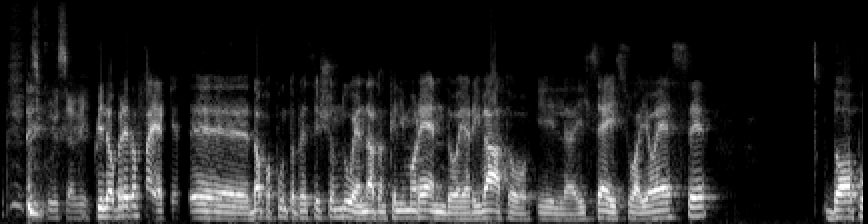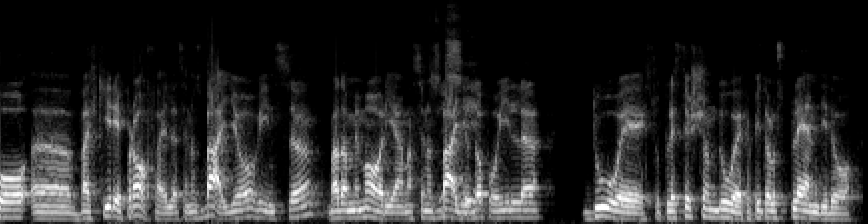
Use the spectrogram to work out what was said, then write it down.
Scusami. Quindi Breath of Fire che eh, dopo appunto PlayStation 2 è andato anche lì morendo, è arrivato il, il 6 su iOS. Dopo eh, Valkyrie Profile, se non sbaglio, Vince, vado a memoria, ma se non Sì, sbaglio, sì. dopo il 2 su PlayStation 2, capitolo splendido,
